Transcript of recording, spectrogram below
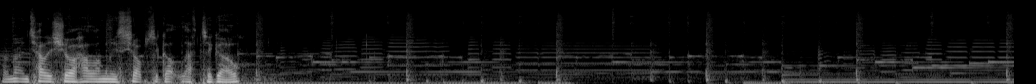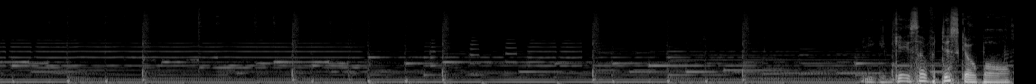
So I'm not entirely sure how long these shops have got left to go. You can get yourself a disco ball.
